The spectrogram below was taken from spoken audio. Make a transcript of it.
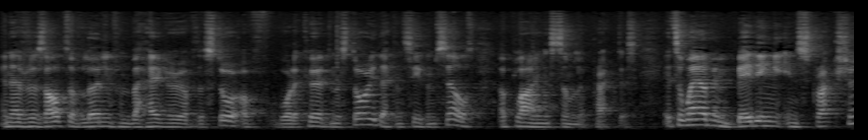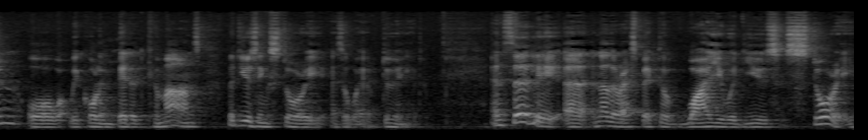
and as a result of learning from the behavior of the story of what occurred in the story, they can see themselves applying a similar practice. It's a way of embedding instruction, or what we call embedded commands, but using story as a way of doing it. And thirdly, uh, another aspect of why you would use story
